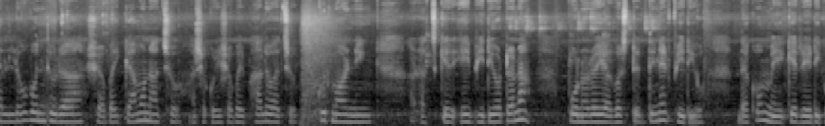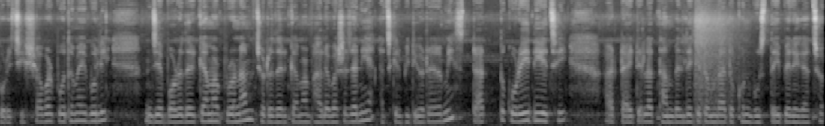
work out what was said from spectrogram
হ্যালো বন্ধুরা, সবাই কেমন আছো? আশা করি সবাই ভালো আছো। গুড মর্নিং আর আজকের এই ভিডিওটা না পনেরোই আগস্টের দিনের ভিডিও দেখো, মেয়েকে রেডি করেছি। সবার প্রথমেই বলি যে, বড়োদেরকে আমার প্রণাম, ছোটোদেরকে আমার ভালোবাসা জানিয়ে আজকের ভিডিওটা আমি স্টার্ট তো করেই দিয়েছি। আর টাইটেল আর থাম্বেল দেখে তোমরা এতক্ষণ বুঝতেই পেরে গেছো।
